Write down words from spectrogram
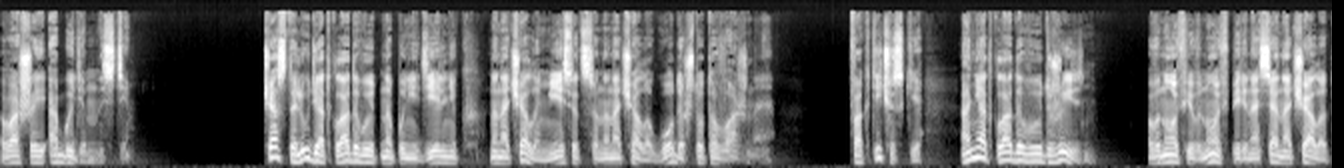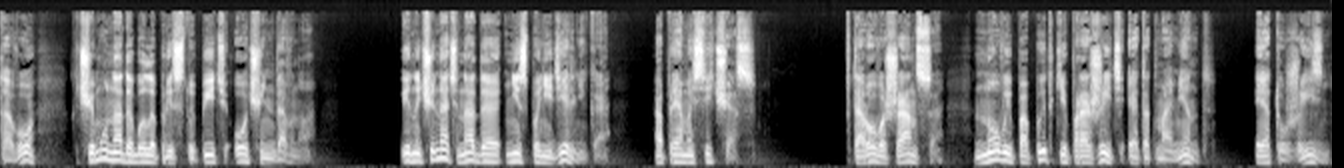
вашей обыденности. Часто люди откладывают на понедельник, на начало месяца, на начало года что-то важное. Фактически, они откладывают жизнь, вновь и вновь перенося начало того, к чему надо было приступить очень давно. И начинать надо не с понедельника, а прямо сейчас. Второго шанса — новой попытки прожить этот момент, эту жизнь,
